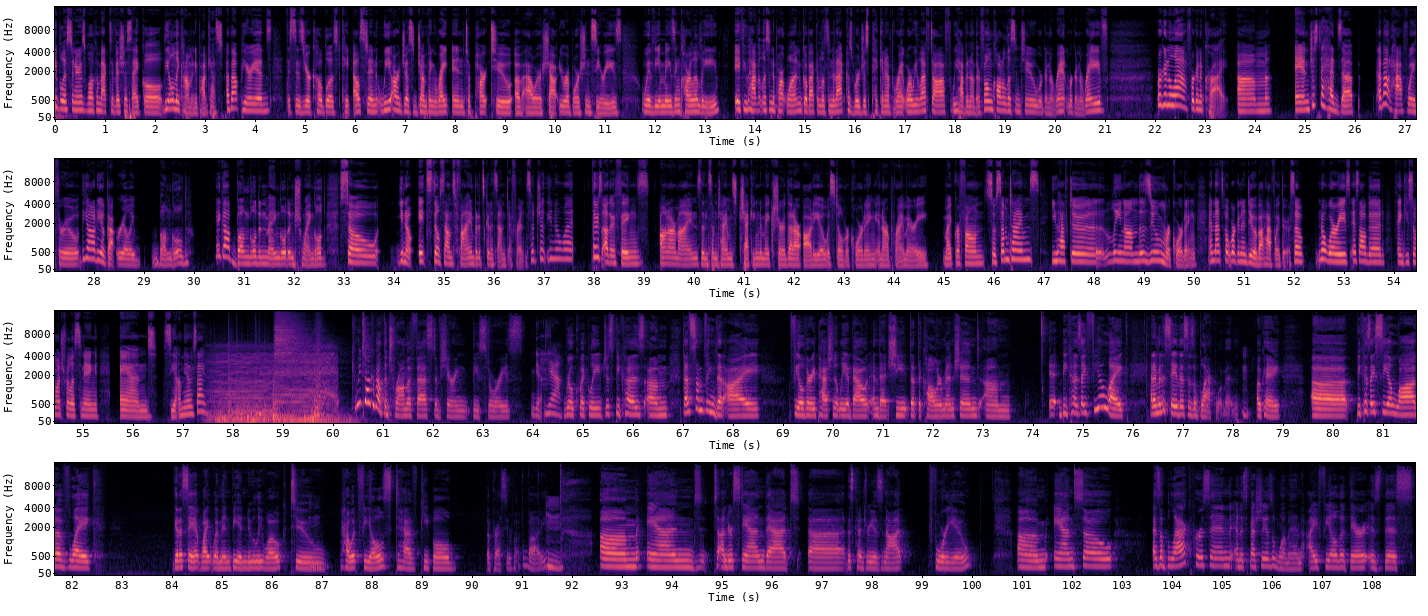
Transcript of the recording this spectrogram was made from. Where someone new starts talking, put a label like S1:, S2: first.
S1: Hey, listeners, welcome back to Vicious Cycle, the only comedy podcast about periods. This is your co blost, Kate Elston. We are just jumping right into part two of our Shout Your Abortion series with the amazing Carla Lee. If you haven't listened to part one, go back and listen to that because we're just picking up right where we left off. We have another phone call to listen to. We're going to rant, we're going to rave, we're going to laugh, we're going to cry. Um, and just a heads up, about halfway through, the audio got really bungled. It got bungled and mangled and schwangled. So, you know, it still sounds fine, but it's going to sound different. So, just, you know what? There's other things on our minds than sometimes checking to make sure that our audio is still recording in our primary microphone. So sometimes you have to lean on the Zoom recording, and that's what we're going to do about halfway through. So, no worries. It's all good. Thank you so much for listening, and see you on the other side.
S2: Can we talk about the trauma fest of sharing these stories?
S1: Yeah.
S3: Yeah.
S2: Real quickly, just because um, that's something that I feel very passionately about, and that she, that the caller mentioned, um, it, because I feel like, and I'm going to say this as a black woman, mm. okay, uh, because I see a lot of like, gonna say it, white women being newly woke to mm-hmm. how it feels to have people oppress your fucking body. Mm. Um, and to understand that uh, this country is not for you. Um, and so, as a black person, and especially as a woman, I feel that there is this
